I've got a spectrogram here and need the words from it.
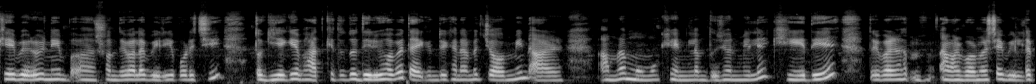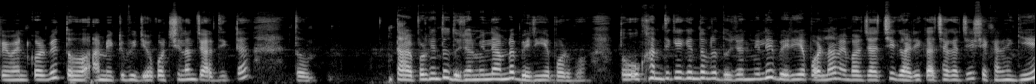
খেয়ে বেরোয়নি সন্ধেবেলা বেরিয়ে পড়েছি। তো গিয়ে গিয়ে ভাত খেতে তো দেরি হবে, তাই কিন্তু এখানে আমরা চাউমিন আর আমরা মোমো খেয়ে নিলাম দুজন মিলে, খেয়ে দিয়ে। তো এবার আমার বরমাসাই বিলটা পেমেন্ট করবে, তো আমি একটু ভিডিও করছিলাম চারদিকটা। তো তারপর কিন্তু দুজন মিলে আমরা বেরিয়ে পড়ব। তো ওখান থেকে কিন্তু আমরা দুজন মিলে বেরিয়ে পড়লাম। এবার যাচ্ছি গাড়ি কাছাকাছি, সেখানে গিয়ে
